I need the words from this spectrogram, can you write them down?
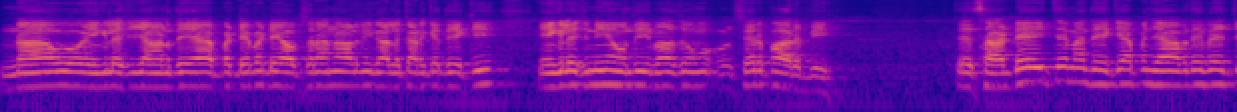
ਨਾ ਉਹ ਇੰਗਲਿਸ਼ ਜਾਣਦੇ ਆ ਵੱਡੇ ਵੱਡੇ ਅਫਸਰਾਂ ਨਾਲ ਵੀ ਗੱਲ ਕਰਕੇ ਦੇਖੀ। ਇੰਗਲਿਸ਼ ਨਹੀਂ ਆਉਂਦੀ, ਬਸ ਉਹ ਸਿਰਫ ਅਰਬੀ। ਤੇ ਸਾਡੇ ਇੱਥੇ ਮੈਂ ਦੇਖਿਆ ਪੰਜਾਬ ਦੇ ਵਿੱਚ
